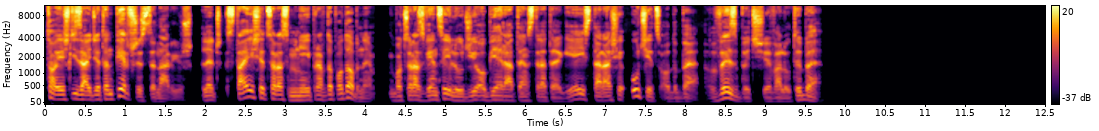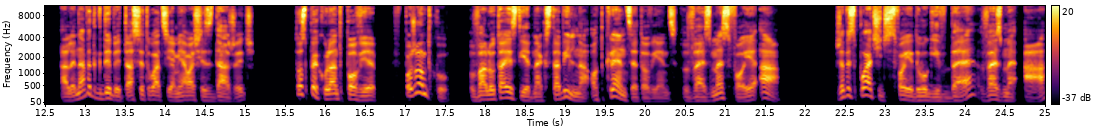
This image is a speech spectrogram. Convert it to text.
To jeśli zajdzie ten pierwszy scenariusz, lecz staje się coraz mniej prawdopodobny, bo coraz więcej ludzi obiera tę strategię i stara się uciec od B, wyzbyć się waluty B. Ale nawet gdyby ta sytuacja miała się zdarzyć, to spekulant powie, w porządku, Waluta jest jednak stabilna, odkręcę to więc, wezmę swoje A. Żeby spłacić swoje długi w B, wezmę A,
